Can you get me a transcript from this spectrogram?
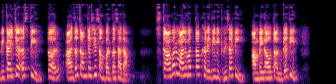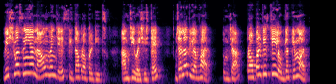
विकायचे असतील तर आजच आमच्याशी संपर्क साधा. स्थावर मालमत्ता खरेदी विक्रीसाठी आंबेगाव तालुक्यातील विश्वसनीय नाव म्हणजे सीता प्रॉपर्टीज. आमची वैशिष्ट्ये जलद व्यवहार तुमच्या प्रॉपर्टीजची योग्य किंमत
